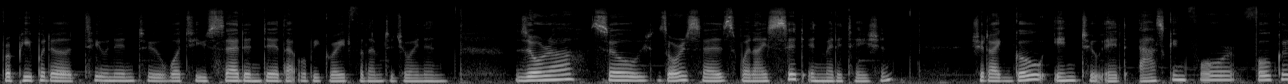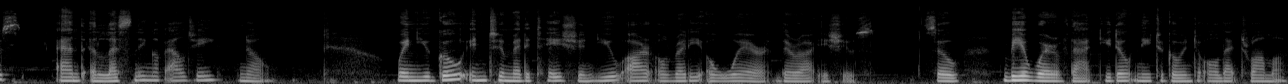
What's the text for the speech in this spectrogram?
for people to tune into what you said and did, that would be great for them to join in. Zora, so Zora says, when I sit in meditation, should I go into it asking for focus and a lessening of algae? No. When you go into meditation, you are already aware there are issues. So be aware of that. You don't need to go into all that drama.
